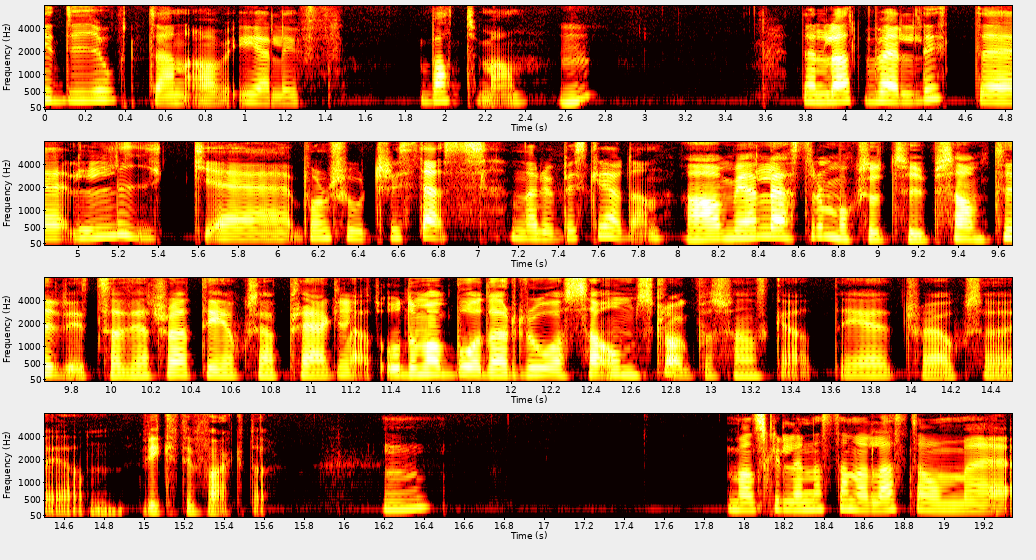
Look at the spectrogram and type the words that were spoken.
Idioten av Elif Battman. Mm. Den lät väldigt eh, lik eh, Bonjour Tristesse när du beskrev den. ja, men jag läste dem också typ samtidigt så jag tror att det också har präglat. Och de har båda rosa omslag på svenska. Det tror jag också är en viktig faktor. Mm. Man skulle nästan ha läst dem eh,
